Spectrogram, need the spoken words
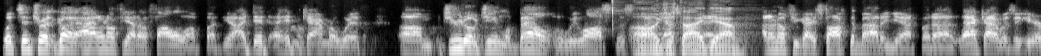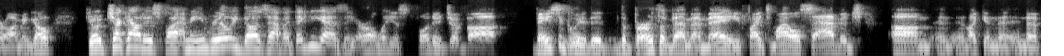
what's interesting? Go ahead. I don't know if you had a follow up, but you know I did a hidden camera with um, judo Gene LeBell, who we lost this. Oh, he just died. Yeah. I don't know if you guys talked about it yet, but uh, that guy was a hero. I mean, go go check out his fight. I mean, he really does have. I think he has the earliest footage of uh, basically the the birth of MMA. He fights Milo Savage, um, in, in like in the in the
